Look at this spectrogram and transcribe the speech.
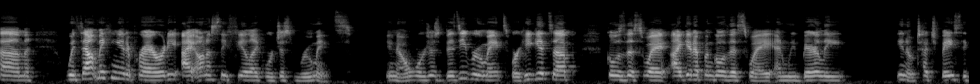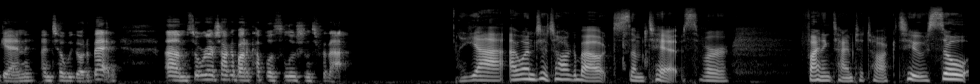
Um, without making it a priority i honestly feel like we're just roommates you know we're just busy roommates where he gets up goes this way i get up and go this way and we barely you know touch base again until we go to bed um, so we're going to talk about a couple of solutions for that yeah i wanted to talk about some tips for finding time to talk too. So,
